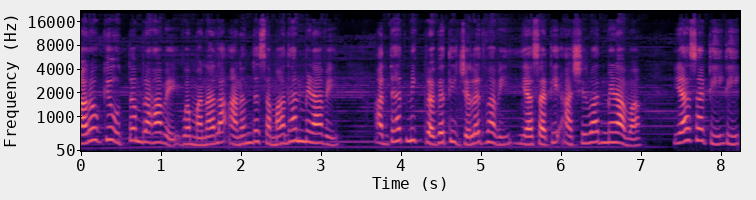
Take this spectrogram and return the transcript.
आरोग्य उत्तम राहावे व मनाला आनंद समाधान मिळावे. आध्यात्मिक प्रगती जलद व्हावी यासाठी आशीर्वाद मिळावा. यासाठी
